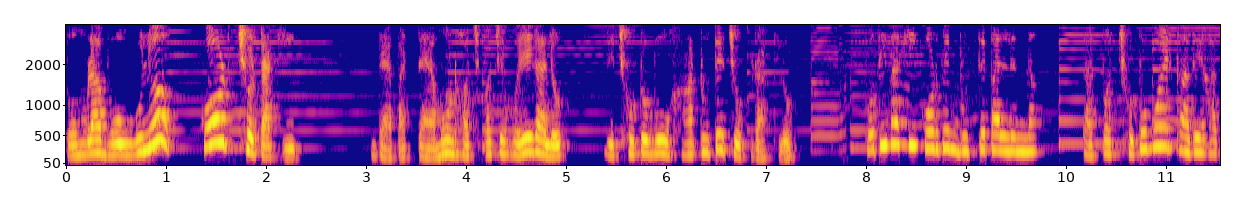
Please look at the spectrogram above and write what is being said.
তোমরা বউগুলো করছোটা কি? ব্যাপারটা এমন হচপচে হয়ে গেল যে ছোট বউ হাঁটুতে চোখ রাখল। প্রতিভা কি করবেন বুঝতে পারলেন না। তারপর ছোট বউয়ের কাঁধে হাত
